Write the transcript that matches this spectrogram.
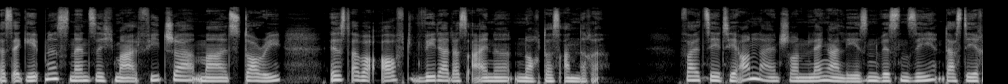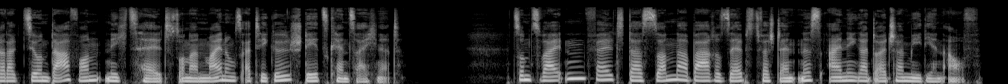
Das Ergebnis nennt sich mal Feature, mal Story, ist aber oft weder das eine noch das andere. Falls Sie T-Online schon länger lesen, wissen Sie, dass die Redaktion davon nichts hält, sondern Meinungsartikel stets kennzeichnet. Zum Zweiten fällt das sonderbare Selbstverständnis einiger deutscher Medien auf.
